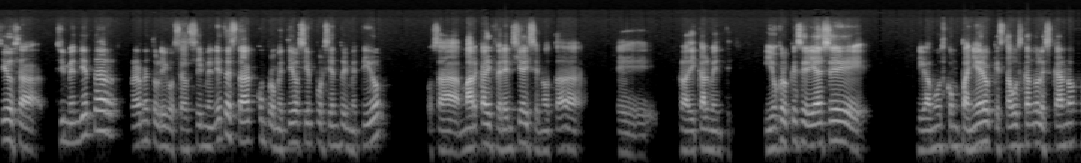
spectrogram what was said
Sí, o sea, si Mendieta, realmente lo digo, o sea, si Mendieta está comprometido 100% y metido, o sea, marca diferencia y se nota eh, radicalmente. Y yo creo que sería ese, digamos, compañero que está buscando el escano,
